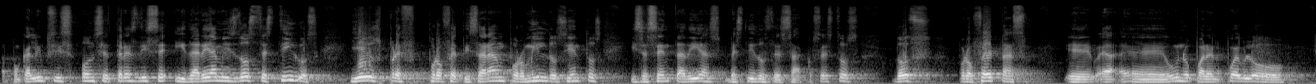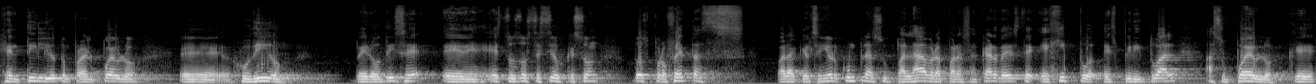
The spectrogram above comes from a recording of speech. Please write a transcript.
Apocalipsis 11.3 dice, y daré a mis dos testigos, y ellos profetizarán por 1260 días vestidos de sacos. Estos dos profetas, eh, eh, uno para el pueblo gentil y otro para el pueblo eh, judío, pero dice estos dos testigos que son dos profetas para que el Señor cumpla su palabra, para sacar de este Egipto espiritual a su pueblo, que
